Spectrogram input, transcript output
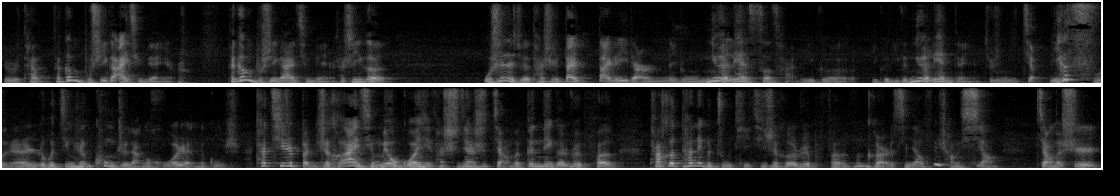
就是它它根本不是一个爱情电影，它根本不是一个爱情电影，它是一个，我甚至觉得它是带带着一点那种虐恋色彩的一个一个一个虐恋电影，就是你讲一个死人如何精神控制两个活人的故事，它其实本质和爱情没有关系，它实际上是讲的跟那个瑞普凡，他和他那个主题其实和瑞普凡芬克尔的新娘非常像。讲的是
